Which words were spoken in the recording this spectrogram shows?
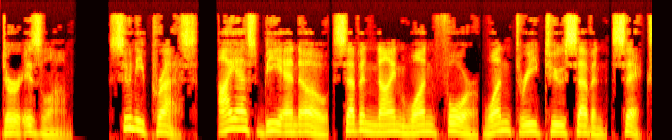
Der Islam. SUNY Press. ISBN 0-7914-1327-6.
